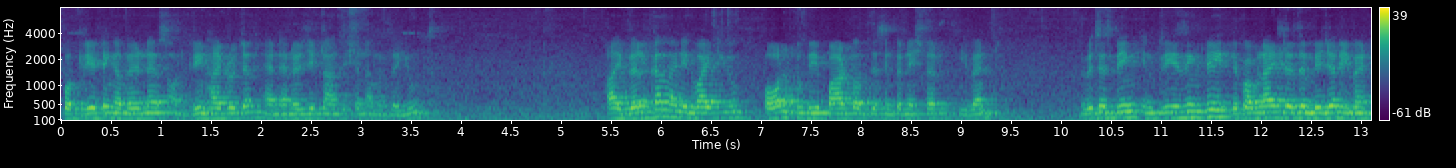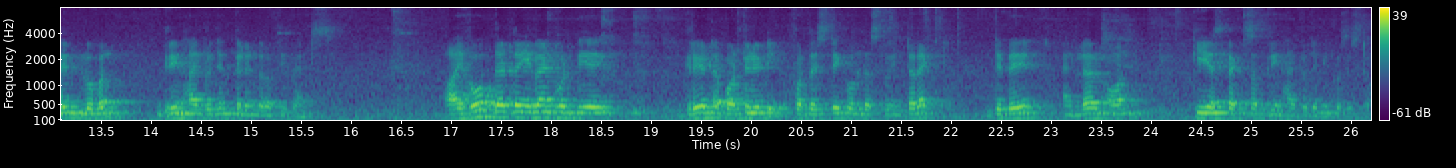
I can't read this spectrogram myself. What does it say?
for creating awareness on green hydrogen and energy transition among the youth. I welcome and invite you all to be part of this international event, which is being increasingly recognized as a major event in global green hydrogen calendar of events. I hope that the event would be a great opportunity for the stakeholders to interact, debate, and learn on key aspects of green hydrogen ecosystem.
